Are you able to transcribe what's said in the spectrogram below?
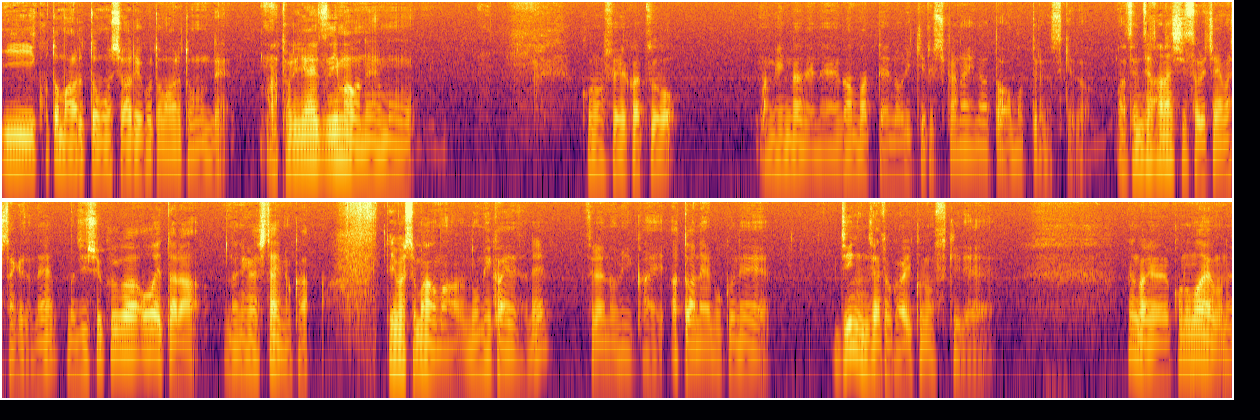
いいこともあると思うし悪いこともあると思うんで、まあ、とりあえず今はねもうこの生活を、まあ、みんなでね頑張って乗り切るしかないなとは思ってるんですけど、まあ、全然話それちゃいましたけどね、ま、自粛が終えたら何がしたいのか。って言いましたまあまあ飲み会ですね。それは飲み会。あとはね僕ね神社とか行くの好きでなんかねこの前もね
